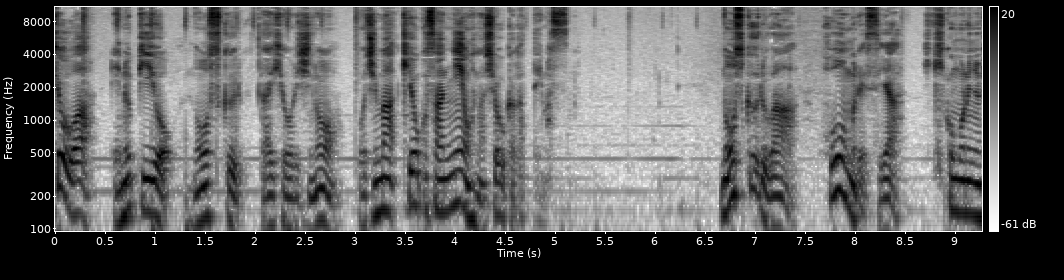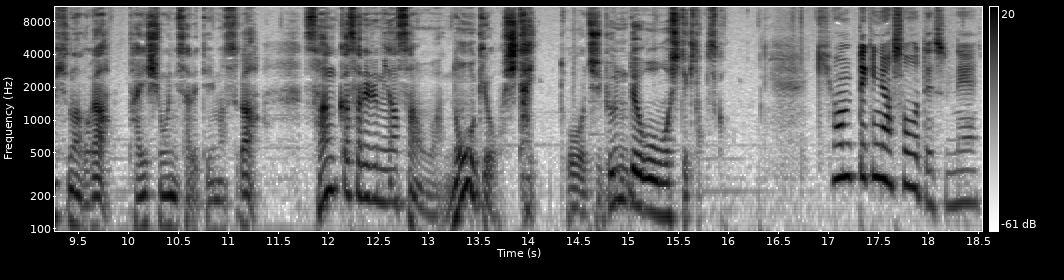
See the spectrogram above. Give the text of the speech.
今日は NPO ノースクール代表理事の小島清子さんにお話を伺っています。ノースクールはホームレスや引きこもりの人などが対象にされていますが、参加される皆さんは農業をしたいと自分で応募してきたんですか？基本的にはそうですね。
